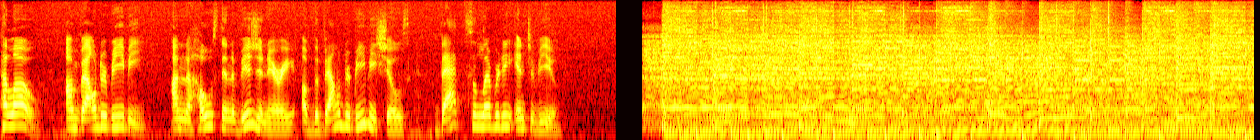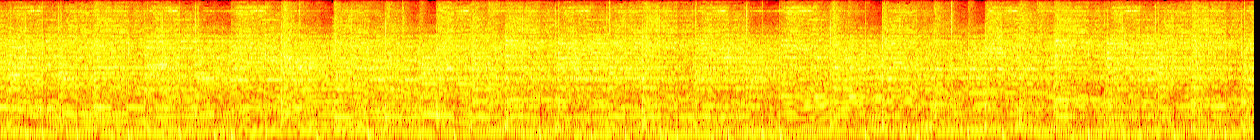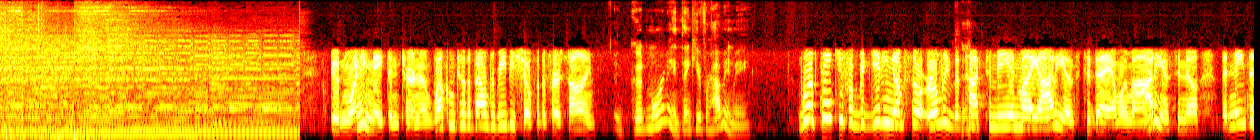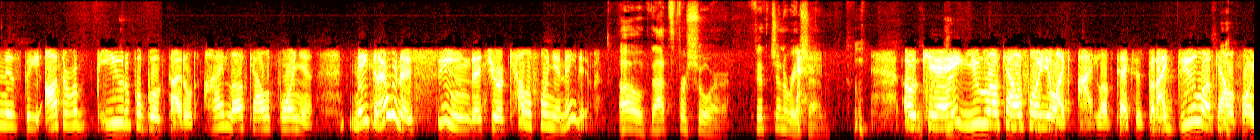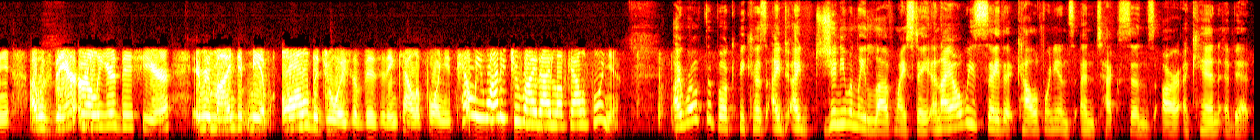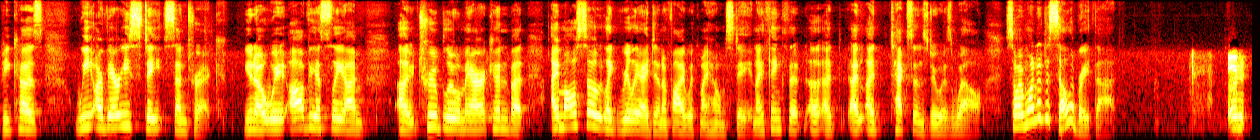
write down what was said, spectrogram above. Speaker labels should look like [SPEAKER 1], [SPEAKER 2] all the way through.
[SPEAKER 1] Hello, I'm Valder Beebe. I'm the host and a visionary of the Valder Beebe Show's That Celebrity Interview.
[SPEAKER 2] Good morning, Nathan Turner. Welcome to the Valder Beebe Show for the first time.
[SPEAKER 3] Good morning. Thank you for having me.
[SPEAKER 2] Well, thank you for getting up so early to talk to me and my audience today. I want my audience to know that Nathan is the author of a beautiful book titled I Love California. Nathan, I'm going to assume that you're a California native.
[SPEAKER 3] Oh, that's for sure. Fifth generation.
[SPEAKER 2] Okay, you love California like I love Texas, but I do love California. I was there earlier this year. It reminded me of all the joys of visiting California. Tell me, why did you write I Love California?
[SPEAKER 3] I wrote the book because I, I genuinely love my state, and I always say that Californians and Texans are akin a bit because we are very state centric. You know, we obviously I'm a true blue American, but I'm also like really identify with my home state, and I think that uh, uh I, I, Texans do as well. So I wanted to celebrate that.
[SPEAKER 2] And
